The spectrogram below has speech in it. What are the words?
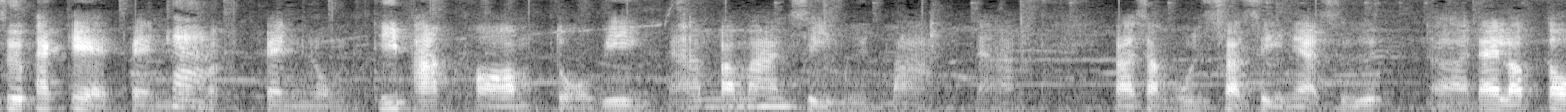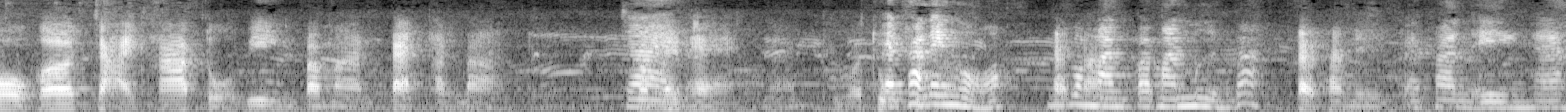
ซื้อแพ็กเกจเป็นค่ะเป็นลงที่พักพร้อมตั๋ววิ่งนะครับอืมประมาณ 40,000 บาทนะครับแต่สังคุณสัตว์สีเนี่ยซื้อเออได้ลอตโต้ก็จ่ายค่าตั๋ววิ่งประมาณ 8,000 บาทใช่ก็ไม่แพงนะครับถื อว่าถูกแปดพันเองเหรอนี่ประมาณ8,000ประมาณหมื่นป่ะ8,000เองแปดพันเองฮะ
